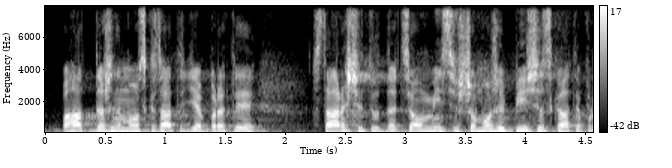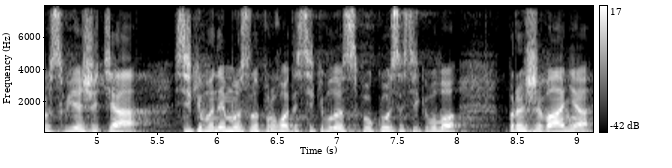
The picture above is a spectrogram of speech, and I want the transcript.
багато навіть не можу сказати, є брати старші тут на цьому місці, що може більше сказати про своє життя, скільки вони мусили проходити, скільки було спокуси, скільки було переживання,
